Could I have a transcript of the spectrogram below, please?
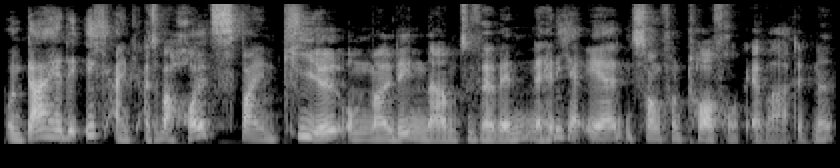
und da hätte ich eigentlich, also bei Holzbein Kiel, um mal den Namen zu verwenden, da hätte ich ja eher einen Song von Torfrock erwartet, ne?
